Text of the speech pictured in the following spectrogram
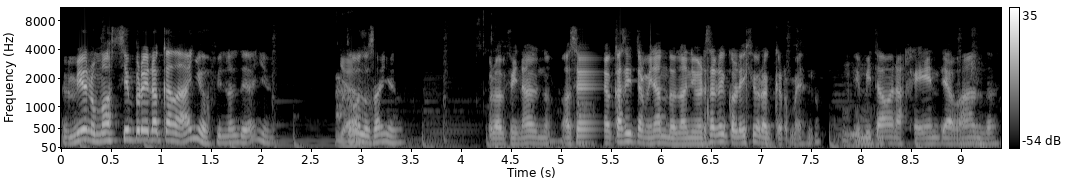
El mío nomás siempre era cada año, final de año. Ya. Todos los años. Pero al final no. O sea, casi terminando, el aniversario del colegio era kermés, ¿no? Invitaban a gente, a bandas,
